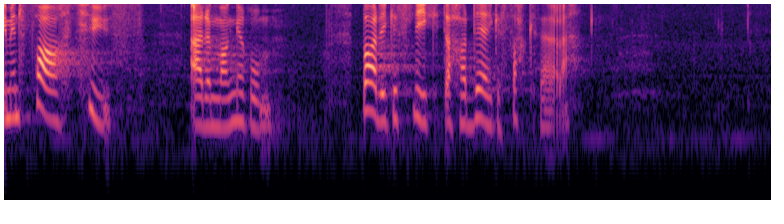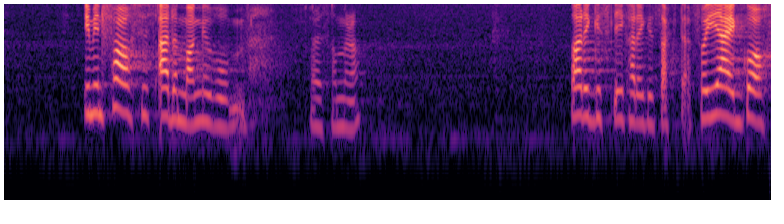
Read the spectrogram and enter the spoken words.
I min fars hus er det mange rom. Var det ikke slik, da hadde jeg ikke sagt dere det. I min fars hus er det mange rom. Var det samme nå? Var det ikke slik, hadde jeg ikke sagt det. For jeg går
